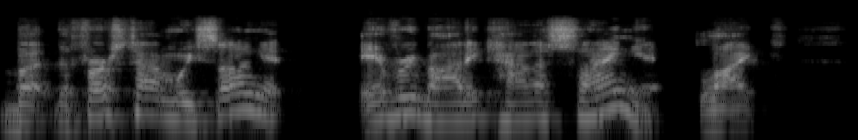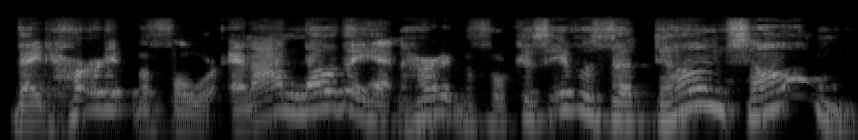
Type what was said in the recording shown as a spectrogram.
But the first time we sung it, everybody kind of sang it like they'd heard it before. And I know they hadn't heard it before because it was a dumb song.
